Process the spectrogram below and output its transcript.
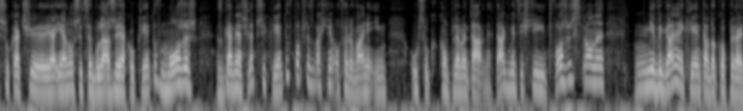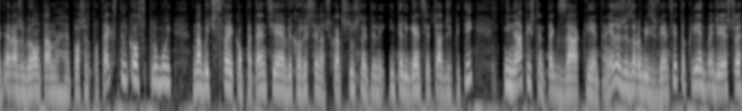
szukać Januszy Cebularzy jako klientów. Możesz zgarniać lepszych klientów poprzez właśnie oferowanie im usług komplementarnych, tak? Więc jeśli tworzysz strony, nie wyganiaj klienta do copywritera, żeby on tam poszedł po tekst, tylko spróbuj nabyć swoje kompetencje, wykorzystaj na przykład sztuczną inteligencję ChatGPT i napisz ten tekst za klienta. Nie dość, że zarobisz więcej, to klient będzie jeszcze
